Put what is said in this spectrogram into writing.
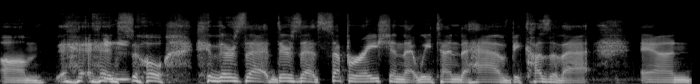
um and Mhm. so there's that there's that separation that we tend to have because of that. And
